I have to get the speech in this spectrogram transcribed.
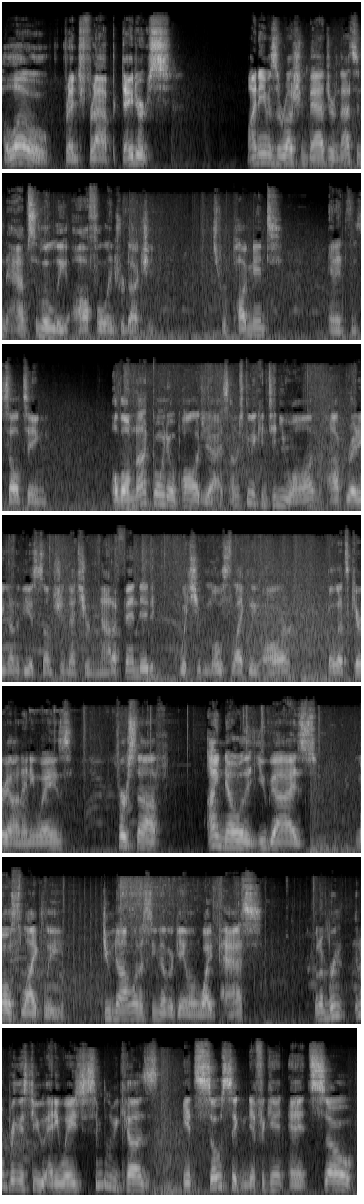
Hello, French fry Daters! My name is the Russian Badger, and that's an absolutely awful introduction. It's repugnant and it's insulting. Although I'm not going to apologize, I'm just going to continue on operating under the assumption that you're not offended, which you most likely are, but let's carry on anyways. First off, I know that you guys most likely do not want to see another game on White Pass, but I'm bring, to bring this to you anyways, simply because it's so significant and it's so.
